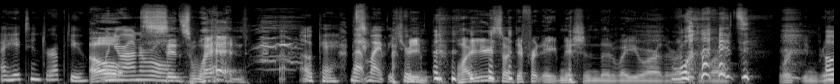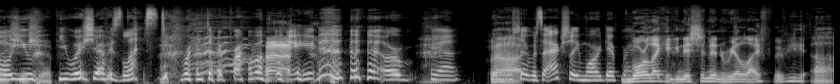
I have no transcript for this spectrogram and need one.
I hate to interrupt you oh, when you're on a roll. since when? okay, that might be I true. mean, why are you so different, Ignition, than the way you are the rest of our working Oh, you relationship? you wish I was less different. I probably or yeah. I Uh, wish I was actually more different. More like Ignition in real life, maybe. Uh,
